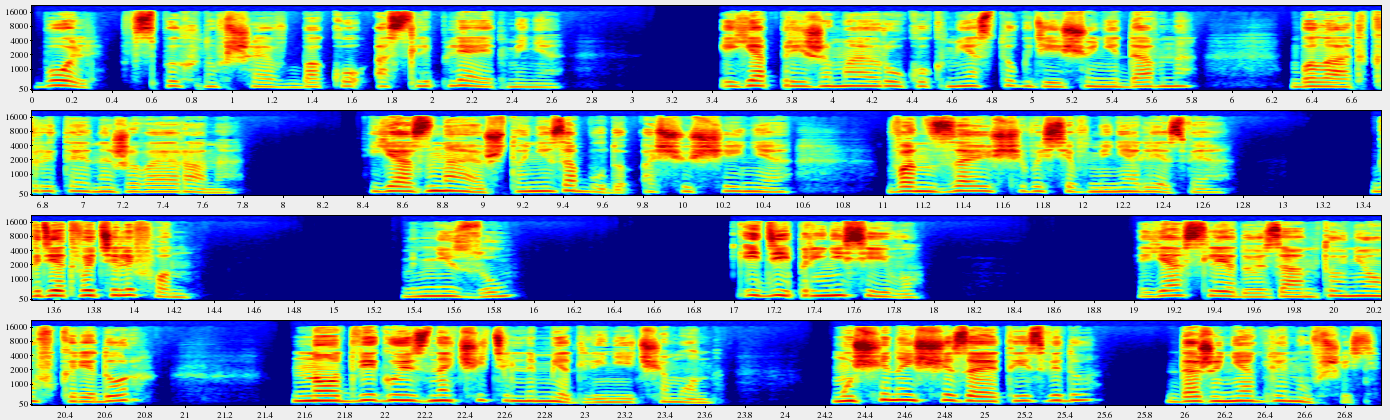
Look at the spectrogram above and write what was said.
Боль, вспыхнувшая в боку, ослепляет меня, и я прижимаю руку к месту, где еще недавно была открытая ножевая рана. Я знаю, что не забуду ощущение вонзающегося в меня лезвия. «Где твой телефон?» «Внизу». «Иди, принеси его». Я следую за Антонио в коридор, но двигаюсь значительно медленнее, чем он. Мужчина исчезает из виду, даже не оглянувшись,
